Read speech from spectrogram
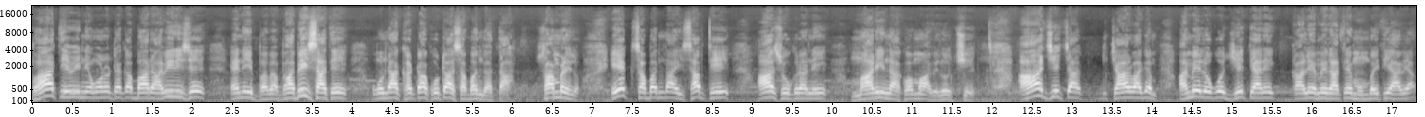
ભાત એવી નેવાણું ટકા બહાર આવી રહી છે, એની ભાભી સાથે ઊંડા ખટા ખોટા સંબંધ હતા. સાંભળી લો, એક સંબંધના હિસાબથી આ છોકરાને મારી નાખવામાં આવેલો છે. આ જે ચાર વાગે અમે લોકો જે ત્યારે કાલે અમે રાત્રે મુંબઈથી આવ્યા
